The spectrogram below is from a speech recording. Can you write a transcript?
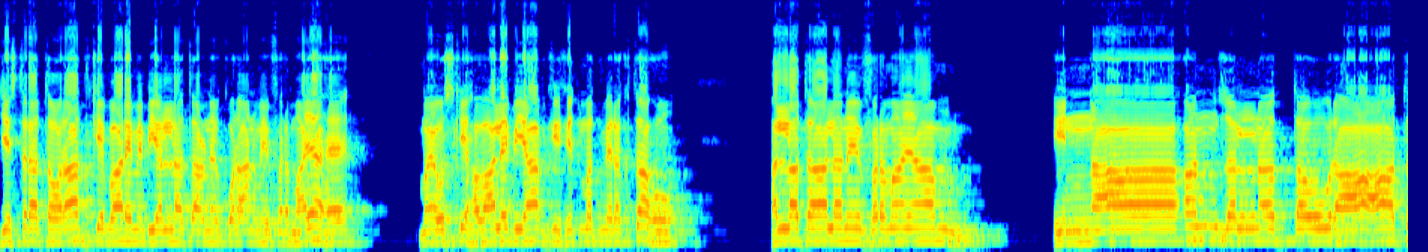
जिस तरह तौरात के बारे में भी अल्लाह ताला ने कुरान में फरमाया है, मैं उसके हवाले भी आपकी खिदमत में रखता हूँ। अल्लाह ताला ने फरमाया इन्ना अनजलना तौरात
